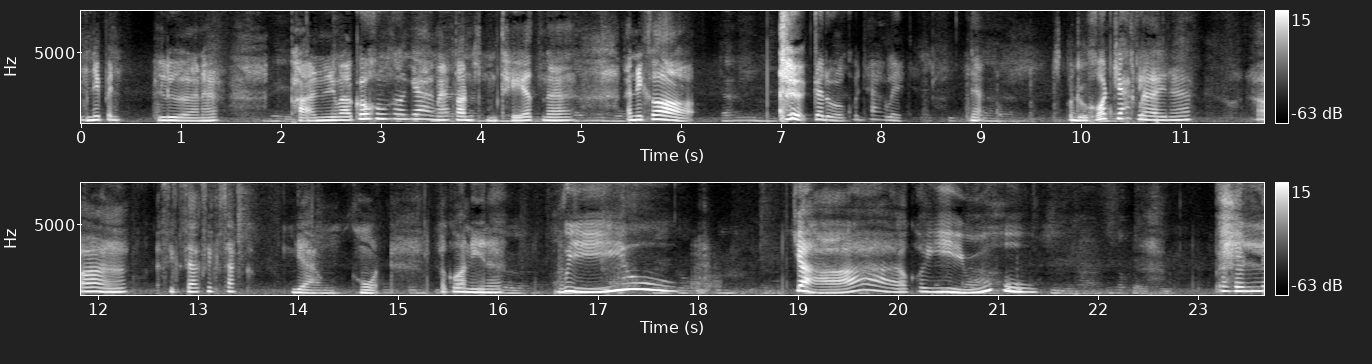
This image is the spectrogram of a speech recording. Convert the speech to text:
อันนี้เป็นเรือนะ ผ่านนี้มาก็ค่อนข้างยากนะ ตอนผมเทสนะ อันนี้ก็ กระโดดโคตรยากเลย เนี่ย กระโดดโคตรยากเลยนะซิกแซกซิกแซกอย่างโหด แล้วก็อันนี้นะ วิวอย่าแล้วก็หิวเป็นเล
